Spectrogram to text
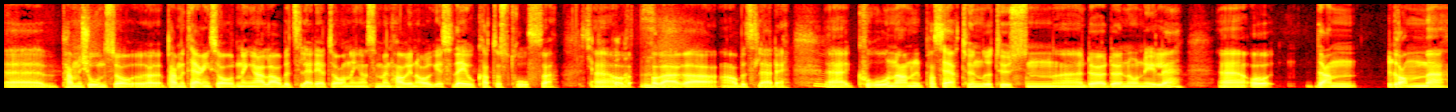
eh, permitteringsordninger eller arbeidsledighetsordninger som en har i Norge, så det er jo katastrofe eh, å, å være arbeidsledig. Eh, koronaen har passert 100 000 døde nå nylig, eh, og den rammer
